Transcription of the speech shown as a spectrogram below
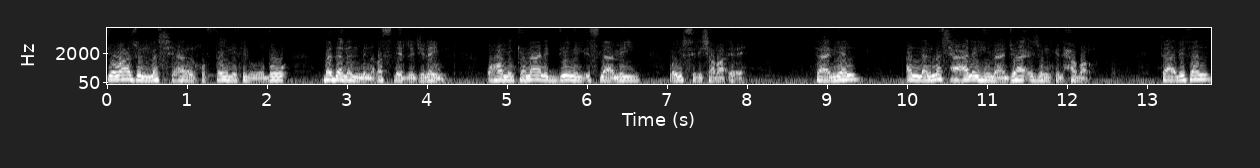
جواز المسح على الخفين في الوضوء بدلا من غسل الرجلين وهو من كمال الدين الإسلامي ويسر شرائعه. ثانيا أن المسح عليهما جائز في الحضر. ثالثا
